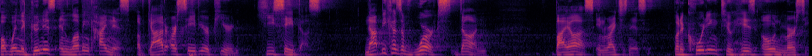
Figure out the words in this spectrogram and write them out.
But when the goodness and loving kindness of God our Savior appeared, he saved us. Not because of works done by us in righteousness, but according to his own mercy.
